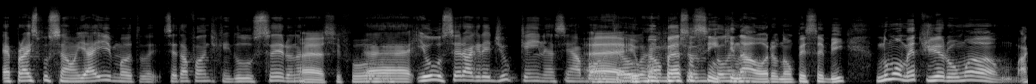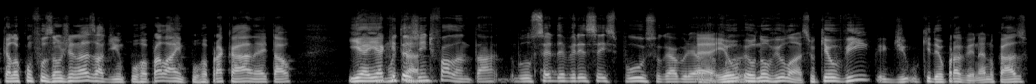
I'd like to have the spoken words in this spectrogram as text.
é para expulsão. E aí, Mutley, você tá falando de quem? Do Luceiro, né? É, se for... É, e o Luceiro agrediu quem, né? Sem a bola. É, eu, realmente confesso assim que na hora eu não percebi. No momento gerou uma aquela confusão generalizada, de empurra pra lá, empurra pra cá, né, e tal. E aí é que Muita tá. gente falando, tá? O Luceiro deveria ser expulso, o Gabriel. É, tá eu, eu não vi o lance. O que eu vi, de- o que deu pra ver, né, no caso,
